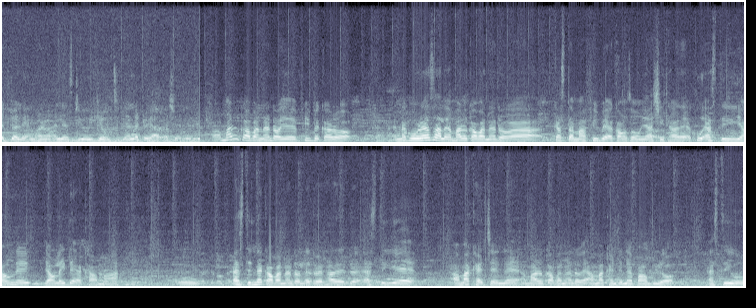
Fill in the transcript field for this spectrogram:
အတွက်လည်းအမတို့ NFT ကိုယုံကြည်ပြန်လက်တွေ့ရပါရှင်အမတို့ကာဗာနန်တော်ရဲ့ feedback ကတော့ငကိုရဲစားလဲအမတို့ကာဗာနန်တော်က customer feedback အကောင်းဆုံးရရှိထားတယ်အခု ST ရောင်းနေရောင်းလိုက်တဲ့အခါမှာ ဟို ST နဲ့ကာဗာနန်တော်လက်တွဲထားတဲ့အတွက် ST ရဲ့အမခံခြင်းနဲ့အမတို့ကာဗာနန်တော်ရဲ့အမခံခြင်းနဲ့ပေါင်းပြီးတော့ ST ကို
